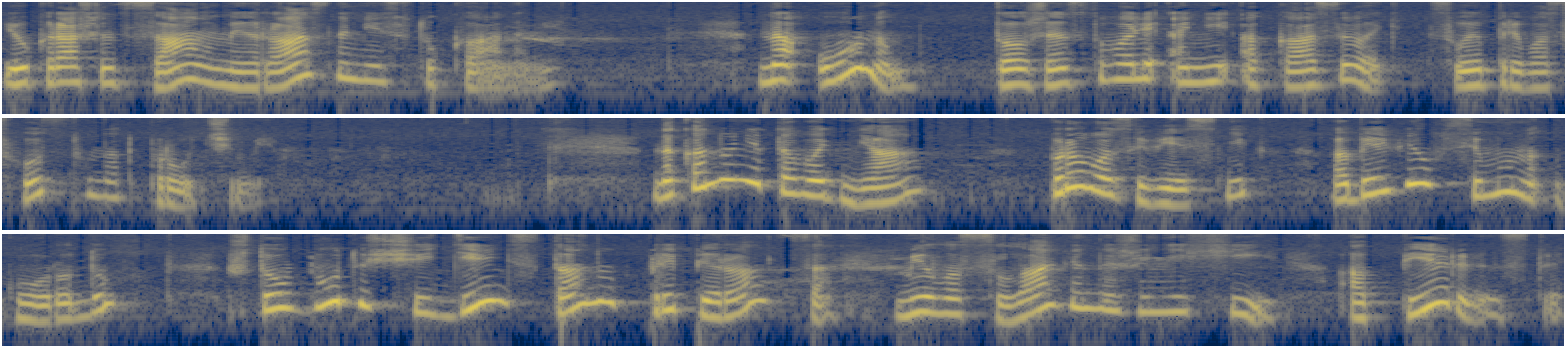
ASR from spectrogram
и украшен самыми разными стуканами. На оном долженствовали они оказывать свое превосходство над прочими. Накануне того дня провозвестник объявил всему городу, что в будущий день станут припираться милославенные женихи о первенстве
